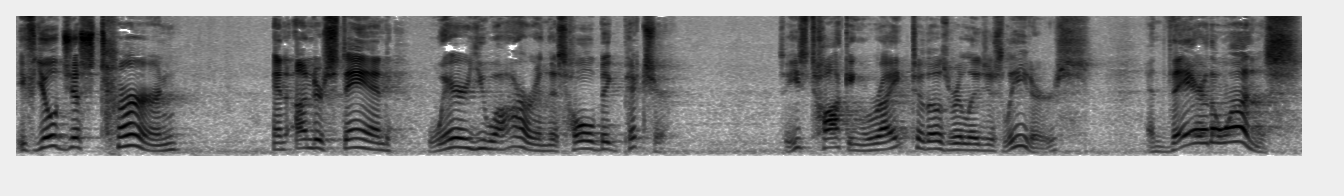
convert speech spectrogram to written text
If you'll just turn and understand where you are in this whole big picture. So he's talking right to those religious leaders, and they're the ones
